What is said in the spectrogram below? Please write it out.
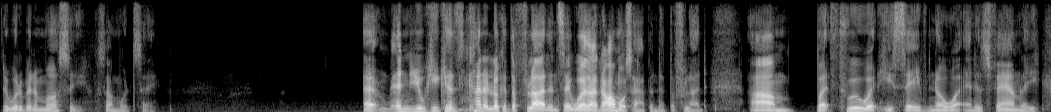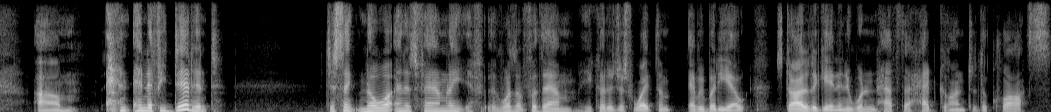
There would have been a mercy, some would say. And, and you can kind of look at the flood and say, well, that almost happened at the flood. Um, but through it, he saved Noah and his family. Um, and, and if he didn't, just think Noah and his family, if it wasn't for them, he could have just wiped them, everybody out, started again, and he wouldn't have to had gone to the cross.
